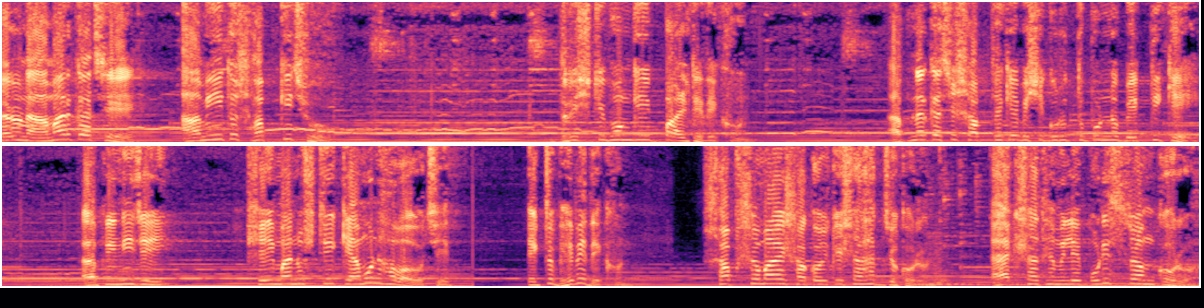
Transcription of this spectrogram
কারণ আমার কাছে আমি তো সবকিছু। দৃষ্টিভঙ্গি পাল্টে দেখুন। আপনার কাছে সব থেকে বেশি গুরুত্বপূর্ণ ব্যক্তি কে? আপনি নিজেই। সেই মানুষটি কেমন হওয়া উচিত? একটু ভেবে দেখুন। সব সময় সকলকে সাহায্য করুন। একসাথে মিলে পরিশ্রম করুন।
